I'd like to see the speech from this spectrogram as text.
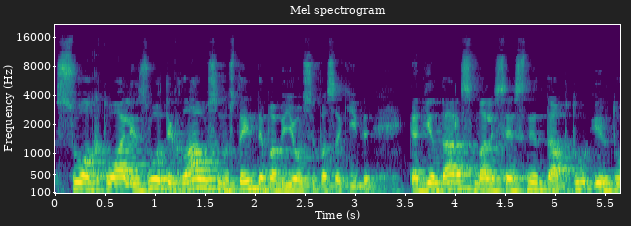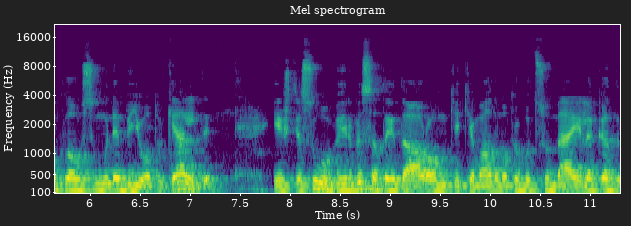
suaktualizuoti klausimus, taip nepabijosiu pasakyti, kad jie dar smalsesni taptų ir tų klausimų nebijotų kelti. Iš tiesų ir visą tai darom, kiek įmanoma, turbūt su meile, kad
